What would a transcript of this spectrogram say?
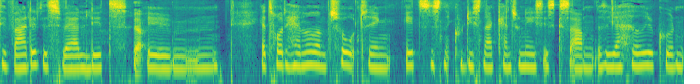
det var det desværre lidt. Ja. Øhm, jeg tror, det handlede om to ting. Et, så kunne de snakke kantonesisk sammen. Altså jeg havde jo kun en,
